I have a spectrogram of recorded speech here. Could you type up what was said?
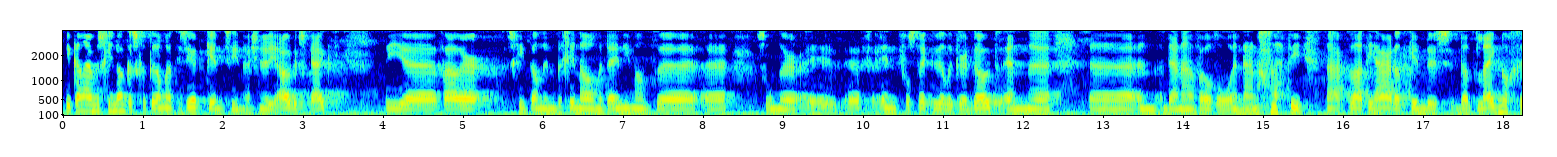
Je kan haar misschien ook als getraumatiseerd kind zien als je naar die ouders kijkt. Die vader schiet dan in het begin al meteen iemand eh, eh, zonder eh, in volstrekte willekeur dood. En, en daarna een vogel. En daarna laat hij, laat haar, dat kind dus, dat lijkt nog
